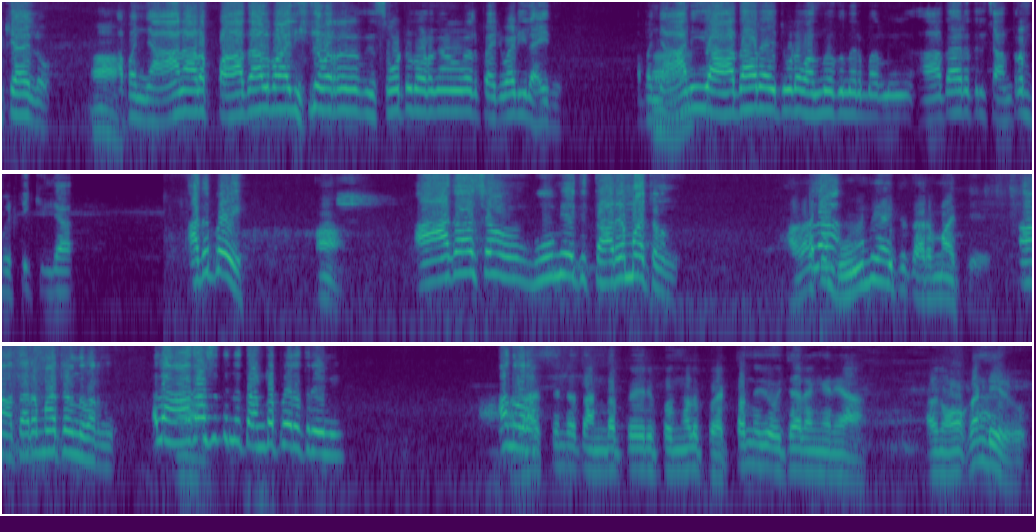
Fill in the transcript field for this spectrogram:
ഒക്കെ ആയല്ലോ. അപ്പൊ ഞാനവിടെ പാതാൾ വാലി എന്ന് പറഞ്ഞ റിസോർട്ട് തുടങ്ങാനുള്ള ഒരു പരിപാടിയിലായിരുന്നു. അപ്പൊ ഞാൻ ഈ ആധാരമായിട്ട് ഇവിടെ വന്നു നോക്കുന്നവരും പറഞ്ഞു ആധാരത്തിൽ ചന്ദ്രൻ വെട്ടിക്കില്ല അതിപ്പോ ആകാശം ഭൂമിയായിട്ട് തരം മാറ്റണം ഭൂമിയായിട്ട് തരം മാറ്റേ ആ തരം മാറ്റം എന്ന് പറഞ്ഞു. അല്ല ആകാശത്തിന്റെ തണ്ടപ്പേര് എത്രയാണ്. ആകാശത്തിന്റെ തണ്ടപ്പേര് ഇപ്പൊ നിങ്ങൾ പെട്ടെന്ന് ചോദിച്ചാൽ എങ്ങനെയാ? അത് നോക്കേണ്ടി വരും.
